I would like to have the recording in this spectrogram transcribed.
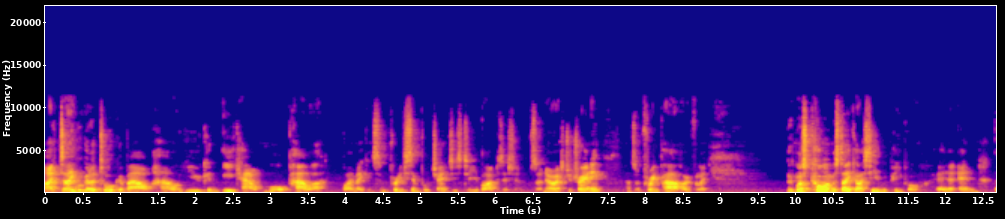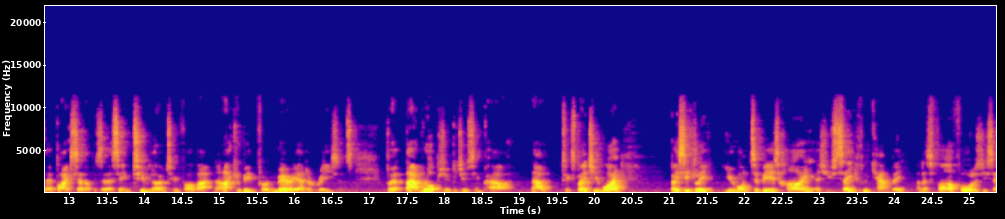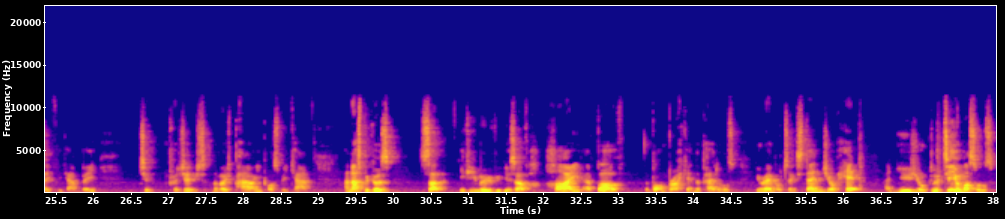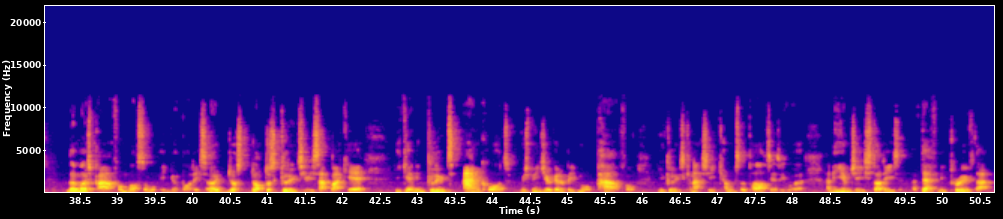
Right, today we're going to talk about how you can eke out more power by making some pretty simple changes to your bike position. So no extra training and some free power hopefully. The most common mistake I see with people in, in their bike setup is they're sitting too low and too far back. Now that can be for a myriad of reasons, but that robs you of producing power. Now to explain to you why, basically you want to be as high as you safely can be and as far forward as you safely can be to produce the most power you possibly can. And that's because so if you move yourself high above the bottom bracket and the pedals, you're able to extend your hip and use your gluteal muscles, the most powerful muscle in your body. So not just, not just glutes, if you sat back here, you're getting glutes and quads, which means you're going to be more powerful. Your glutes can actually come to the party, as it were. And EMG studies have definitely proved that.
